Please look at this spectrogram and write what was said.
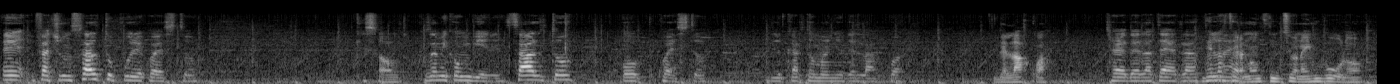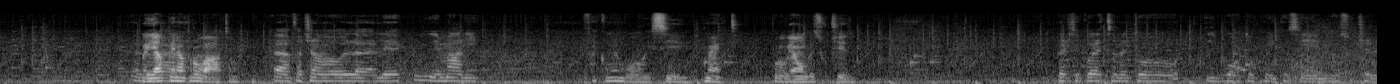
E faccio un salto oppure questo? Che salto. Cosa mi conviene? Salto o questo? Il cartomagno dell'acqua. Dell'acqua. Cioè della terra. Della Eh, terra non funziona, è in volo. L'hai allora, appena provato. eh, facciamo le, le- le mani. Fai come vuoi, sì. Metti. Proviamo che succede. Per sicurezza metto il vuoto qui così non succede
